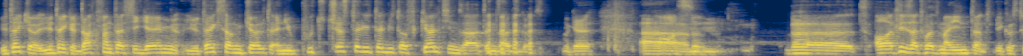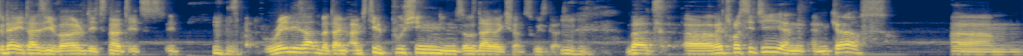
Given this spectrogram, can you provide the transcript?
you take a you take a dark fantasy game, you take some cult, and you put just a little bit of cult in that, and that's good. Okay. Um, awesome. But or at least that was my intent because today it has evolved. It's not. It's it, mm-hmm. it's not really that, but I'm I'm still pushing in those directions with God. Mm-hmm. But uh, Retrocity and and Curse. Um,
